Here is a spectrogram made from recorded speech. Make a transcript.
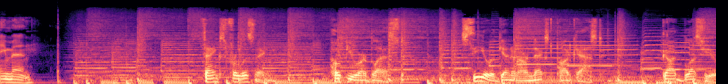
Amen. Thanks for listening. Hope you are blessed. See you again in our next podcast. God bless you.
